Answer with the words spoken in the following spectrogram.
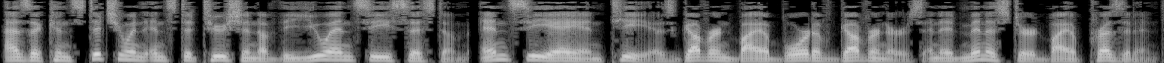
As a constituent institution of the UNC system, NCA&T is governed by a Board of Governors and administered by a President.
